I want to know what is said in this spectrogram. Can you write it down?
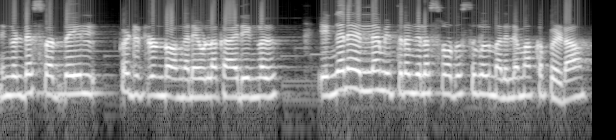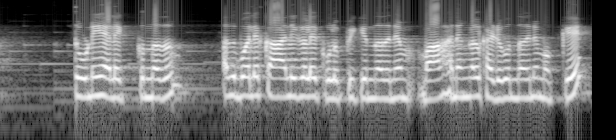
നിങ്ങളുടെ ശ്രദ്ധയിൽ പെട്ടിട്ടുണ്ടോ അങ്ങനെയുള്ള കാര്യങ്ങൾ? എങ്ങനെയെല്ലാം ഇത്തരം ജലസ്രോതസ്സുകൾ മലിനമാക്കപ്പെടാം? തുണി അലക്കുന്നതും അതുപോലെ കാലികളെ കുളിപ്പിക്കുന്നതിനും വാഹനങ്ങൾ കഴുകുന്നതിനുമൊക്കെ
